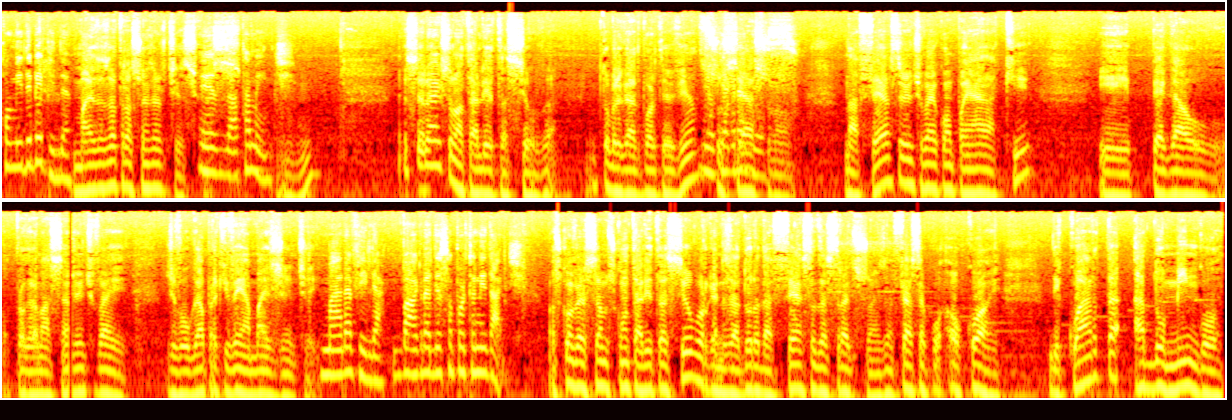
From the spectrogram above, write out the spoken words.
comida e, bebida. Mais as atrações artísticas. Exatamente. Uhum. Excelente, Natalita Silva. Muito obrigado por ter vindo. Eu Sucesso no, na festa. A gente vai acompanhar aqui e pegar o, a programação, a gente vai divulgar para que venha mais gente aí. Maravilha. Agradeço a oportunidade. Nós conversamos com Tarita Silva, organizadora da Festa das Tradições. A festa ocorre de quarta a domingo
